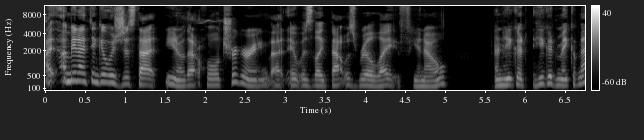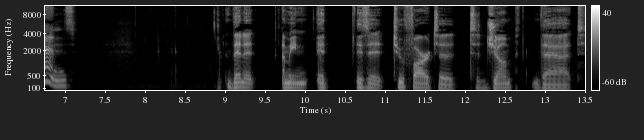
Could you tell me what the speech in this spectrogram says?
I, I mean, I think it was just that you know that whole triggering that it was like that was real life, you know, and he could he could make amends. then it i mean it is it too far to to jump that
